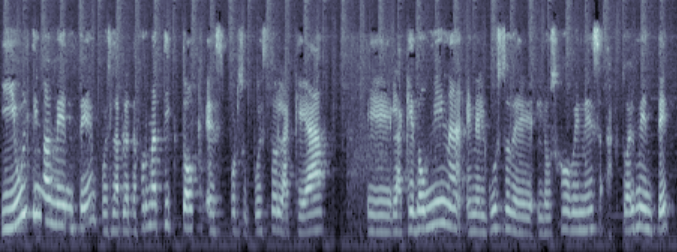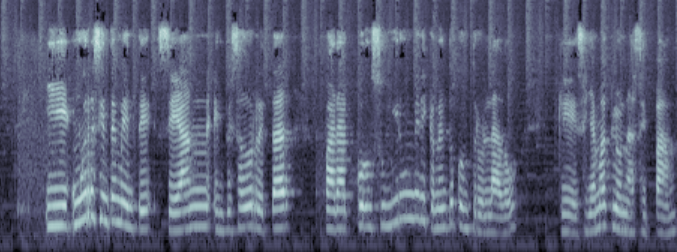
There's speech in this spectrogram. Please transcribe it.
y últimamente, pues la plataforma TikTok es por supuesto la que ha, eh, la que domina en el gusto de los jóvenes actualmente y muy recientemente se han empezado a retar para consumir un medicamento controlado que se llama clonazepam,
